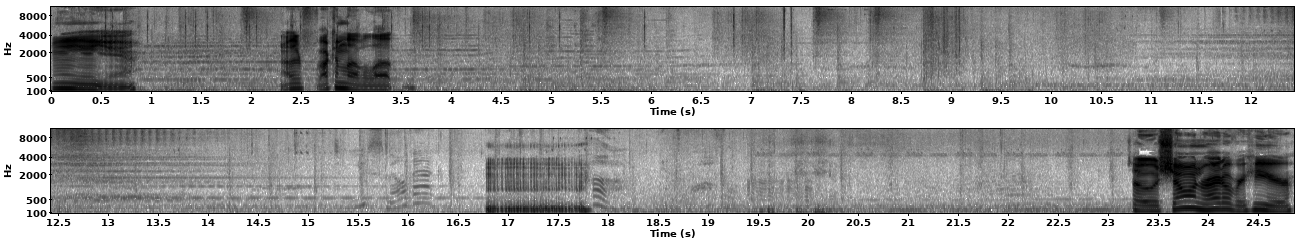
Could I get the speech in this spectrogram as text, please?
Yeah, yeah, yeah. Another fucking level up. Hmm. So it's showing right over here.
